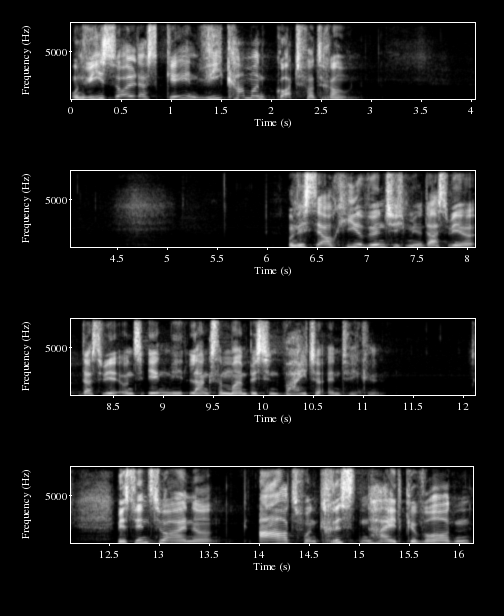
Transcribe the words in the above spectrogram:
Und wie soll das gehen? Wie kann man Gott vertrauen? Und wisst ihr, auch hier wünsche ich mir, dass wir, dass wir uns irgendwie langsam mal ein bisschen weiterentwickeln. Wir sind zu einer Art von Christenheit geworden.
